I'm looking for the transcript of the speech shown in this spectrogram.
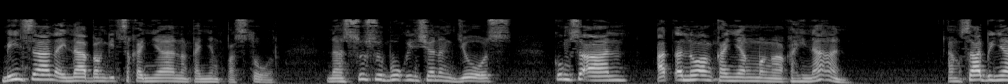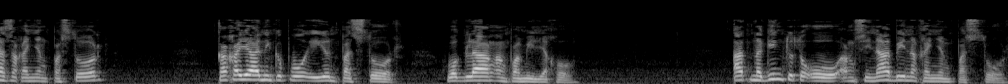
Minsan ay nabanggit sa kanya ng kanyang pastor na susubukin siya ng Diyos kung saan at ano ang kanyang mga kahinaan. Ang sabi niya sa kanyang pastor, Kakayanin ko po iyon, pastor, wag lang ang pamilya ko. At naging totoo ang sinabi ng kanyang pastor.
